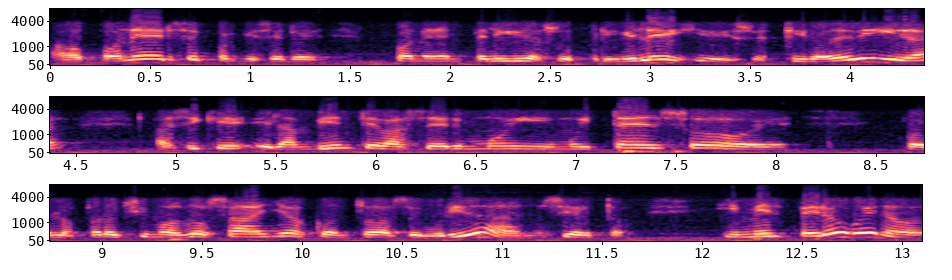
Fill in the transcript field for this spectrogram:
a oponerse porque se les ponen en peligro sus privilegios y su estilo de vida. Así que el ambiente va a ser muy, muy tenso eh, por los próximos dos años con toda seguridad, ¿no es cierto? Y Mil, pero bueno,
